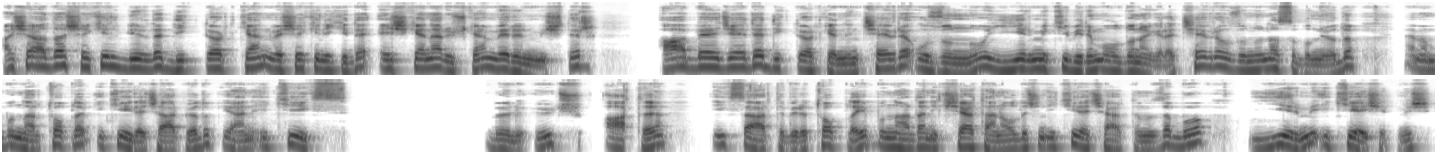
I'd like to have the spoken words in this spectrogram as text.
Aşağıda şekil 1'de dikdörtgen ve şekil 2'de eşkenar üçgen verilmiştir. ABCD dikdörtgenin çevre uzunluğu 22 birim olduğuna göre çevre uzunluğu nasıl bulunuyordu? Hemen bunları toplayıp 2 ile çarpıyorduk. Yani 2x bölü 3 artı x artı 1'i toplayıp bunlardan ikişer tane olduğu için 2 ile çarptığımızda bu 22'ye eşitmiş.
